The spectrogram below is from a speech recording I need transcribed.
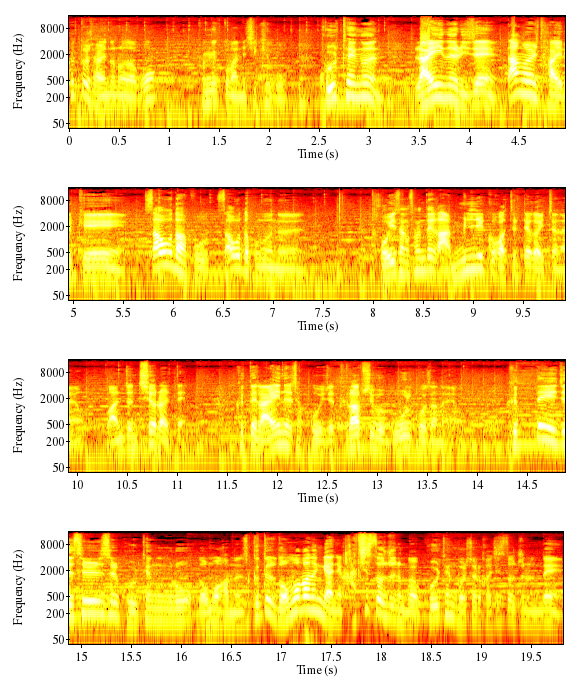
팩도 잘 늘어나고 병력도 많이 시키고. 골탱은 라인을 이제 땅을 다 이렇게 싸우다 보, 싸우다 보면은 더 이상 상대가 안 밀릴 것 같을 때가 있잖아요. 완전 치열할 때 그때 라인을 잡고 이제 드랍십을 모을 거잖아요. 그때 이제 슬슬 골탱으로 넘어가면서 그때도 넘어가는 게 아니야 같이 써주는 거야. 골탱 벌써를 같이 써주는데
